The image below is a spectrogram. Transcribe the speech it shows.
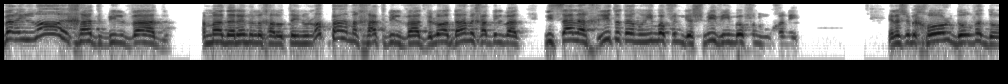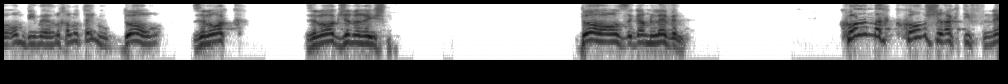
והרי לא אחד בלבד עמד עלינו לכלותנו, לא פעם אחת בלבד ולא אדם אחד בלבד, ניסה להחריט אותנו אם באופן גשמי ואם באופן רוחני. אלא שבכל דור ודור עומדים עלינו לכלותנו. דור זה לא רק, זה לא רק ג'נריישן. דור זה גם level. כל מקום שרק תפנה,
